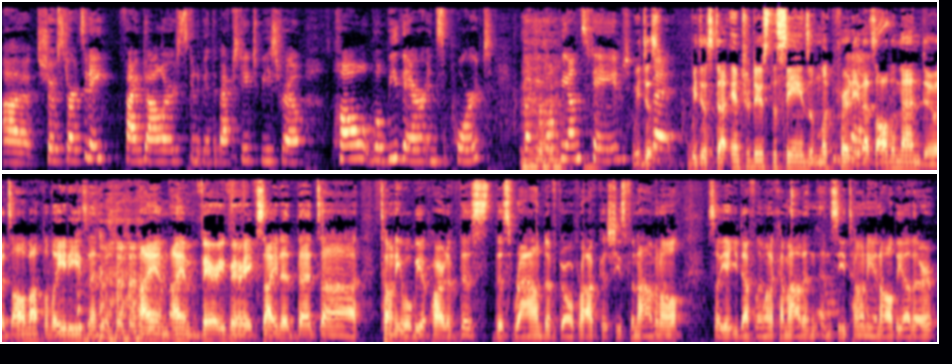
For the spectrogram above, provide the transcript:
Uh, show starts at eight, five dollars. It's going to be at the Backstage Bistro. Paul will be there in support, but he won't be on stage. We just But we just uh, introduce the scenes and look pretty. Yes. That's all the men do. It's all about the ladies, and I am I am very very excited that uh, Tony will be a part of this this round of Girl Prov because she's phenomenal. So yeah, you definitely want to come out and, and see Tony and all the other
